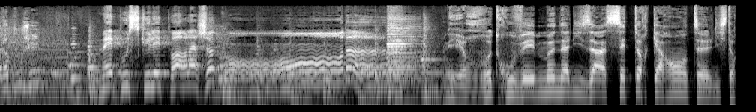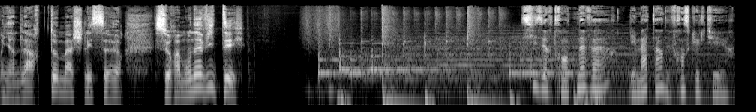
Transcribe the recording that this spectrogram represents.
a bougé. Mais bousculé par la Joconde. Et retrouvez Mona Lisa à 7h40. L'historien de l'art Thomas Schlesser sera mon invité. 6h30, 9h, les matins de France Culture.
